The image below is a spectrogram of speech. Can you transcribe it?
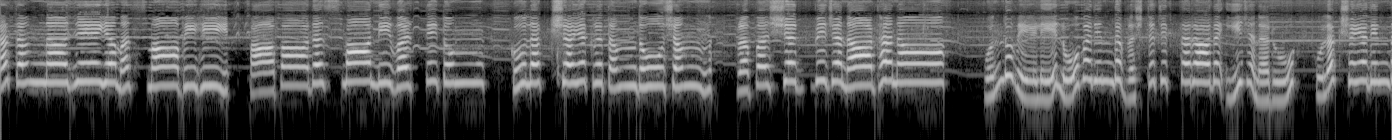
कथं न ज्ञेयमस्माभिः पापादस्मान्निवर्तितुं। कुलक्षयकृतं दोषं प्रपश्यद्विजनार्दना ಒಂದು ವೇಳೆ ಲೋಭದಿಂದ ಭ್ರಷ್ಟಚಿತ್ತರಾದ ಈ ಜನರು ಕುಲಕ್ಷಯದಿಂದ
